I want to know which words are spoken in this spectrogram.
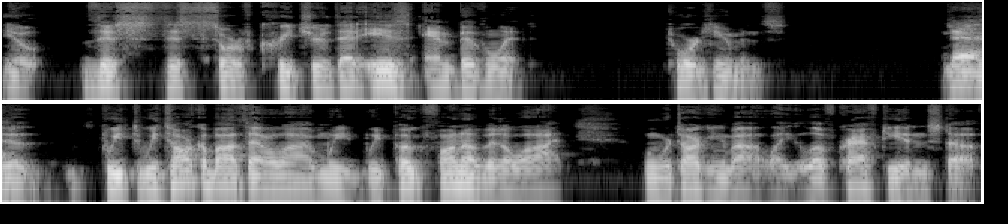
you know this this sort of creature that is ambivalent toward humans. Yeah. You know, we we talk about that a lot and we we poke fun of it a lot when we're talking about like Lovecraftian stuff.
